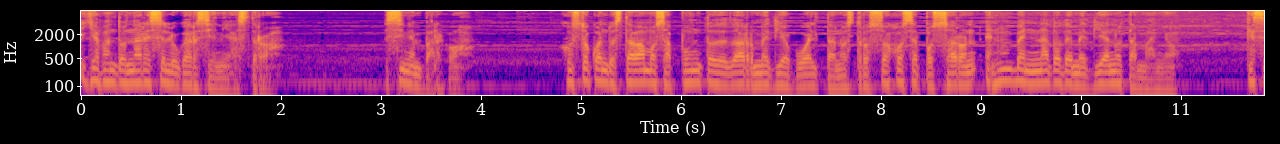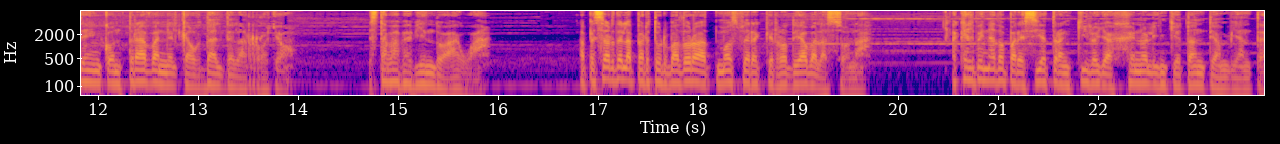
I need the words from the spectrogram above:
y abandonar ese lugar siniestro. Sin embargo, justo cuando estábamos a punto de dar media vuelta, nuestros ojos se posaron en un venado de mediano tamaño que se encontraba en el caudal del arroyo. Estaba bebiendo agua. A pesar de la perturbadora atmósfera que rodeaba la zona, aquel venado parecía tranquilo y ajeno al inquietante ambiente.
